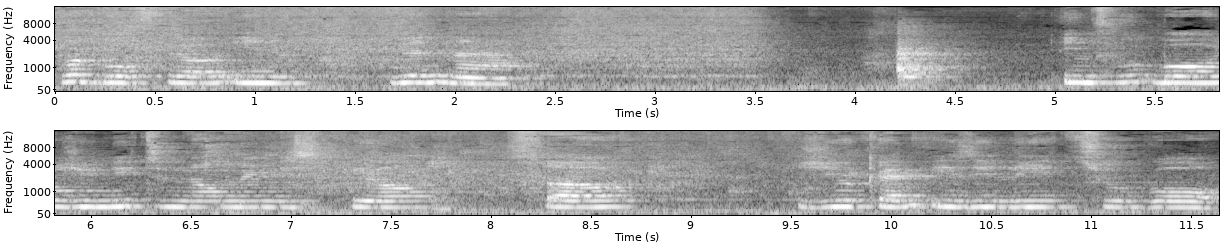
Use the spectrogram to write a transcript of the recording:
football field in Vietnam. In football, you need to know many skills, so you can easily to goal.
